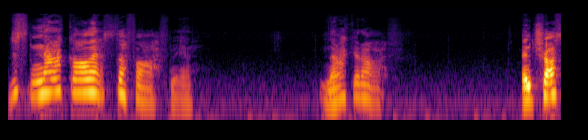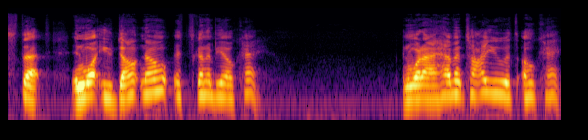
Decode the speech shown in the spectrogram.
just knock all that stuff off, man. Knock it off. And trust that in what you don't know, it's going to be okay. And what I haven't taught you, it's okay.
